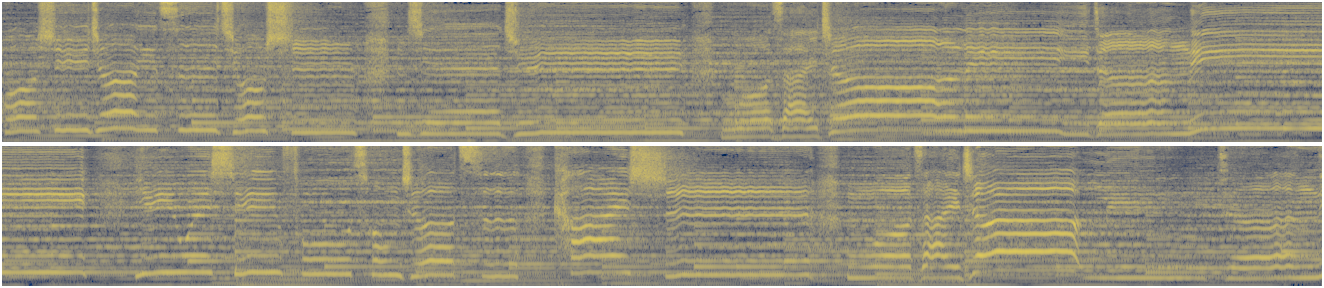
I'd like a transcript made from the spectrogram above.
或许这一次就是结局，我在这里。等你，因为幸福从这次开始，我在这里等你。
